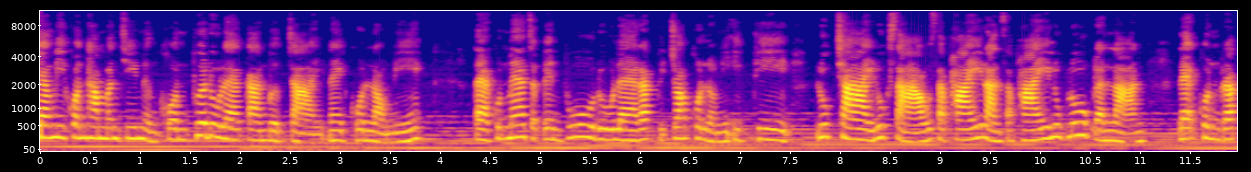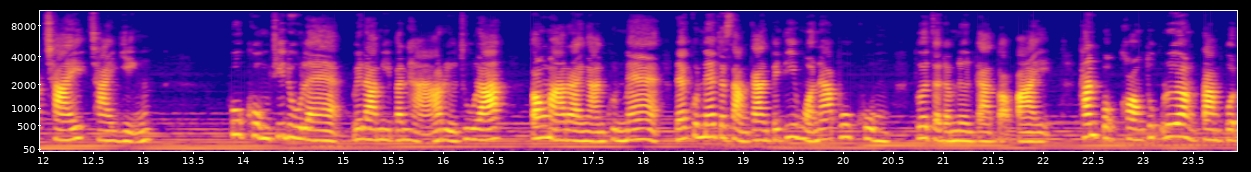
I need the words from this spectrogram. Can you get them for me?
ยังมีคนทำบัญชีหนึ่งคนเพื่อดูแลการเบิกจ่ายในคนเหล่านี้ แต่คุณแม่จะเป็นผู้ดูแลรับผิดชอบคนเหล่านี้อีกที ลูกชาย ลูกสาวสะพ้ายหลานสะพ้ายลูกๆหลานๆและคนรับใช้ชายหญิง ผู้คุมที่ดูแลเวลามีปัญหาหรือธุระต้องมารายงานคุณแม่ และคุณแม่จะสั่งการไปที่หัวหน้าผู้คุม เพื่อจะดำเนินการต่อไป ท่านปกครองทุกเรื่องตามกฎ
